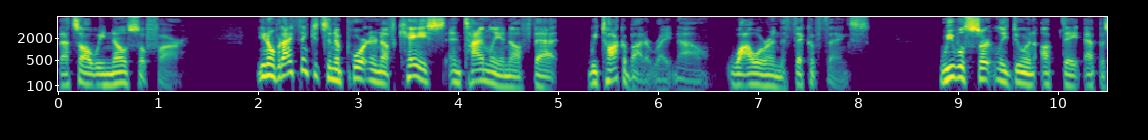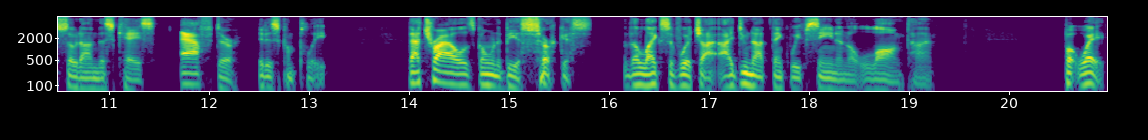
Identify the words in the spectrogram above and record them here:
That's all we know so far. You know, but I think it's an important enough case and timely enough that we talk about it right now while we're in the thick of things. We will certainly do an update episode on this case after it is complete. That trial is going to be a circus, the likes of which I, I do not think we've seen in a long time. But wait,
